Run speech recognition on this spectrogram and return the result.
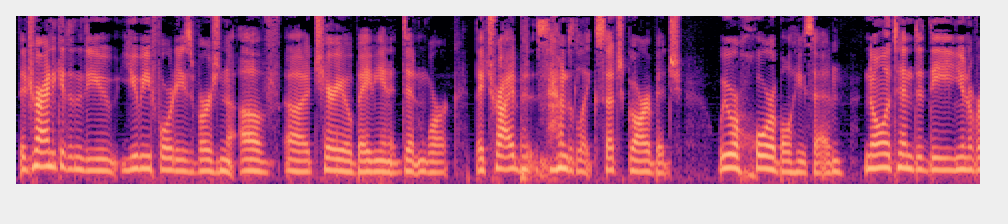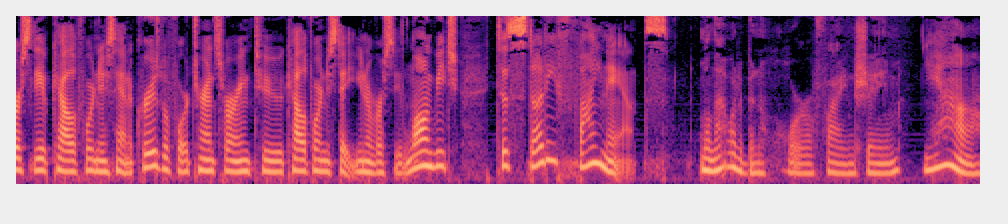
They're trying to get them to do UB40's version of uh, Cherry O Baby, and it didn't work. They tried, but it sounded like such garbage. We were horrible, he said. Nowell attended the University of California, Santa Cruz before transferring to California State University, Long Beach to study finance. Well, that would have been a horrifying shame. Yeah.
